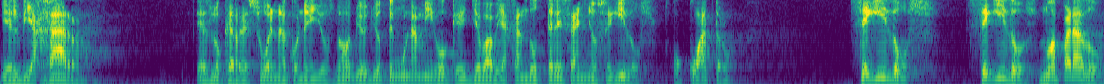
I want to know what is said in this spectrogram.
el viajar es lo que resuena con ellos, ¿no? Yo, yo tengo un amigo que lleva viajando tres años seguidos, o cuatro. Seguidos, seguidos, no ha parado.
